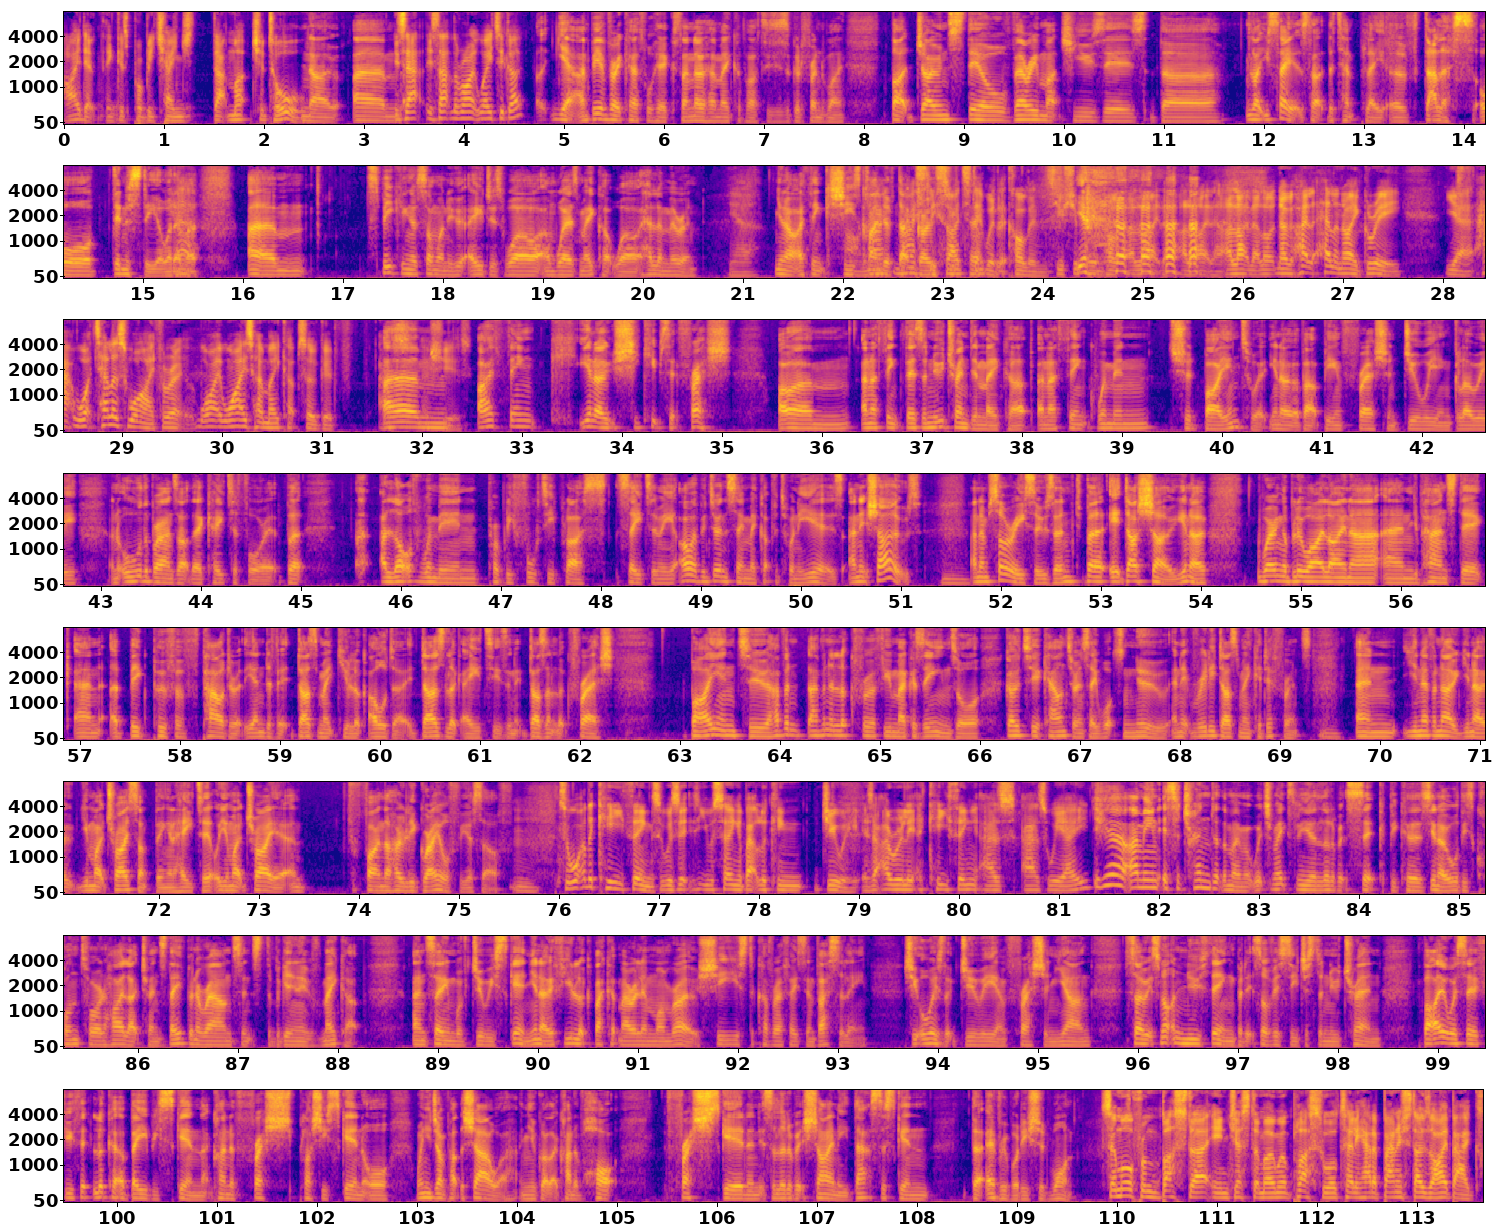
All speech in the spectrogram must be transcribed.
I don't think has probably changed that much at all. No. Um Is that is that the right way to go? yeah, I'm being very careful here because I know her makeup artist is a good friend of mine. But Joan still very much uses the, like you say, it's like the template of Dallas or Dynasty or whatever. Um, speaking of someone who ages well and wears makeup well, Helen Mirren. Yeah. You know, I think she's Oh, kind of that nicely sidestep with the. Collins. You should be. In poli- I like that. I like that. I like that a lot. No, Hel- Helen, I agree. Yeah. Ha- what? Tell us why. For it, why? Why is her makeup so good? As, Um, as she is. I think you know she keeps it fresh, um, and I think there's a new trend in makeup, and I think women should buy into it. You know about being fresh and dewy and glowy, and all the brands out there cater for it. But a- lot of women, probably 40 plus, say to me, Oh, I've been doing the same makeup for 20 years. And it shows. Hmm. And I'm sorry, Susan, but it does show. You know, wearing a blue eyeliner and your pan stick and a big poof of powder at the end of it does make you look older. It does look 80s and it doesn't look fresh. Buy into having having a look through a few magazines or go to your counter and say what's new and it really does make a difference. Hmm. And you never know, you know, you might try something and hate it or you might try it and find the holy grail for yourself. Mm. So, what are the key things? Was it you were saying about looking dewy? Is that a really a key thing as as we age? Yeah, I mean, it's a trend at the moment, which makes me a little bit sick because, you know, all these contour and highlight trends, they've been around since the beginning of makeup. And same with dewy skin. You know, if you look back at Marilyn Monroe, she used to cover her face in Vaseline. She always looked dewy and fresh and young. So it's not a new thing, but it's obviously just a new trend. But I always say if you th- look at a baby's skin, that kind of fresh, plushy skin, or when you jump out the shower and you've got that kind of hot, fresh skin and it's a little bit shiny, that's the skin that everybody should want. So, more from Buster in just a moment. Plus, we'll tell you how to banish those eye bags.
